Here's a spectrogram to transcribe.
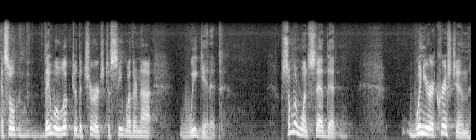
And so they will look to the church to see whether or not we get it Someone once said that when you're a Christian,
